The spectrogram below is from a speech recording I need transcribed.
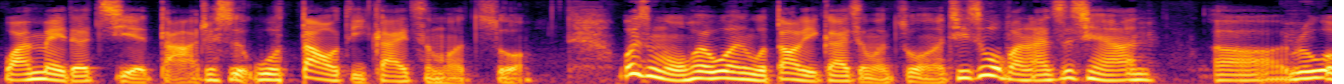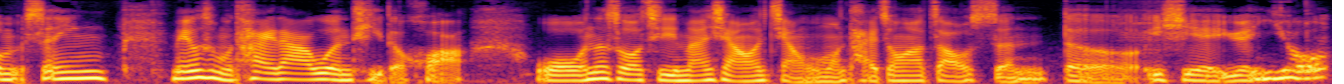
完美的解答，就是我到底该怎么做？为什么我会问我到底该怎么做呢？其实我本来之前。呃，如果声音没有什么太大问题的话，我那时候其实蛮想要讲我们台中要招生的一些缘由。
